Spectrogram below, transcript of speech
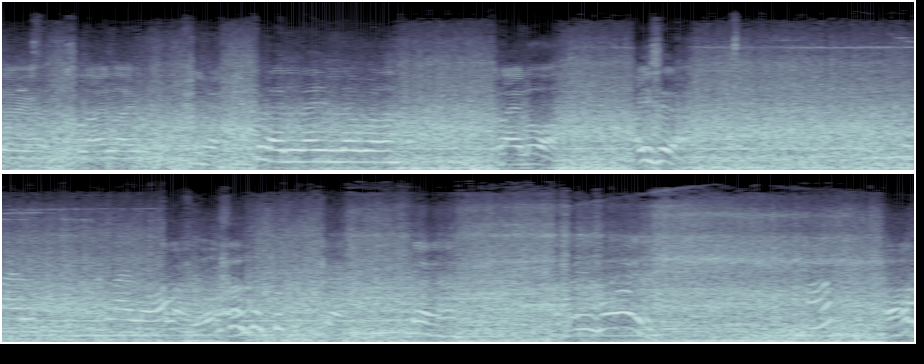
there you go. Kalailai. Kalailailoa. Kalailoa. How do you say that? Lalo. Lalo. Kalailoa? okay. Yeah. Huh? Huh?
